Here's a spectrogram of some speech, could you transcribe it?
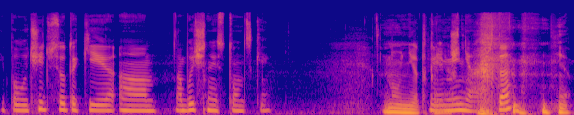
и получить все-таки обычный эстонский? Ну, нет, Или конечно. меняешь, да? Нет.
